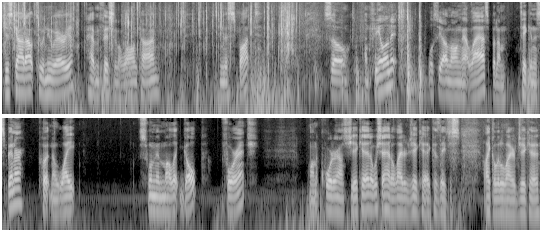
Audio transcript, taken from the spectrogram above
Just got out to a new area. Haven't fished in a long time in this spot. So I'm feeling it. We'll see how long that lasts, but I'm taking a spinner, putting a white swimming mullet gulp, four inch, on a quarter ounce jig head. I wish I had a lighter jig head because they just like a little lighter jig head.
